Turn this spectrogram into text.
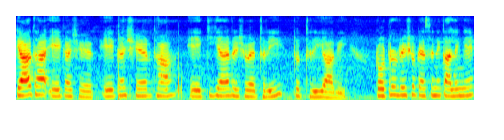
क्या था? ए का शेयर ए का शेयर था ए की क्या रेशो है? थ्री तो थ्री आ गई। टोटल रेशो कैसे निकालेंगे?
